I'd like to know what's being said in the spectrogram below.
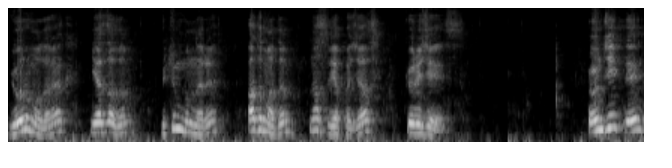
yorum olarak yazalım. Bütün bunları adım adım nasıl yapacağız göreceğiz. Öncelikle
